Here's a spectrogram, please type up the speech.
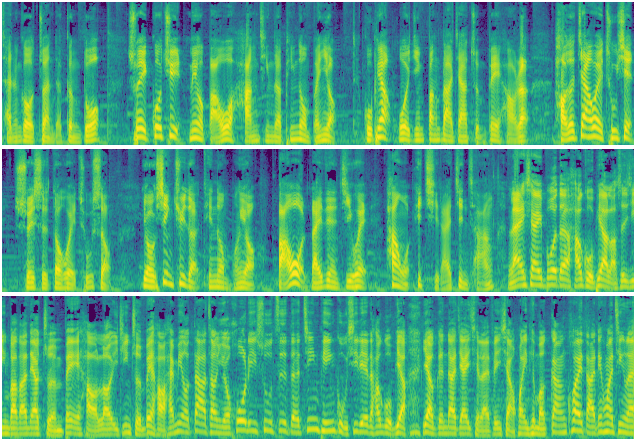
才能够赚得更多。所以过去没有把握行情的听众朋友，股票我已经帮大家准备好了，好的价位出现，随时都会出手。有兴趣的听众朋友，把握来电的机会。和我一起来进场，来下一波的好股票，老师已经帮大家准备好了，已经准备好还没有大涨有获利数字的精品股系列的好股票，要跟大家一起来分享。欢迎听友们赶快打电话进来，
